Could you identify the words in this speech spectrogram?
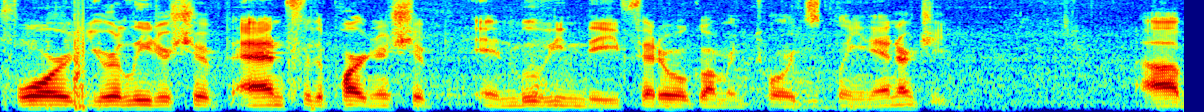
for your leadership and for the partnership in moving the federal government towards clean energy. Uh,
